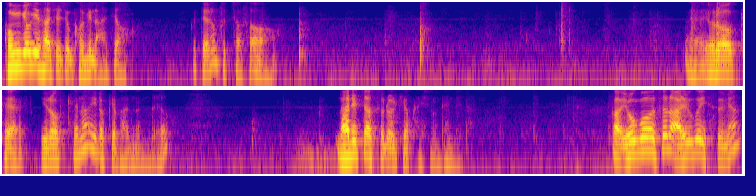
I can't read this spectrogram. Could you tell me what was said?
공격이 사실 좀 겁이 나죠. 그때는 붙여서 네, 이렇게 이렇게나 이렇게 봤는데요. 날일자 수를 기억하시면 됩니다. 그러니까 이것을 알고 있으면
